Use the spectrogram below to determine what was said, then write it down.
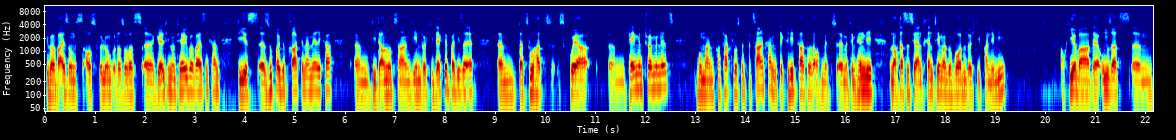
Überweisungsausfüllung oder sowas äh, Geld hin und her überweisen kann. Die ist äh, super gefragt in Amerika. Ähm, die Downloadzahlen gehen durch die Decke bei dieser App. Ähm, dazu hat Square ähm, Payment Terminals, wo man kontaktlos mit bezahlen kann, mit der Kreditkarte oder auch mit, äh, mit dem Handy. Und auch das ist ja ein Trendthema geworden durch die Pandemie. Auch hier war der Umsatz ähm,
